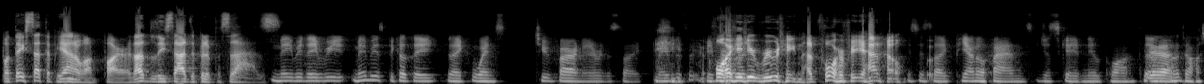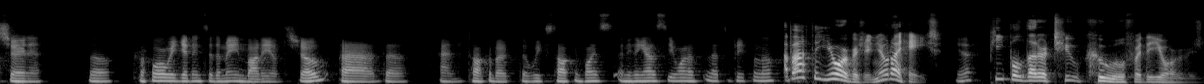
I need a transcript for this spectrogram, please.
but they set the piano on fire. That at least adds a bit of pizzazz. Maybe they re- maybe it's because they like went too far and they were just like maybe it's, people Why were- are you rooting that poor piano? It's just like piano fans just gave nil point to, Yeah. to Australia. So before we get into the main body of the show, uh, the and talk about the week's talking points, anything else you want to let the people know? About the Eurovision, you know what I hate? Yeah, People that are too cool for the Eurovision.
